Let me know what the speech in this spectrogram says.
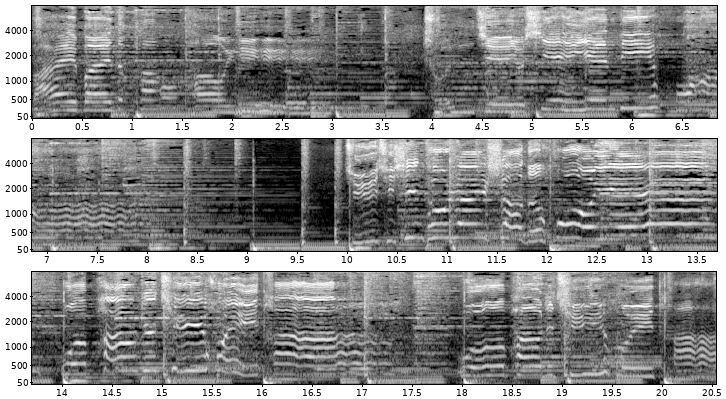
白白的泡泡雨，纯洁又鲜艳的花。心头燃烧的火焰，我跑着去回他，我跑着去回他，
